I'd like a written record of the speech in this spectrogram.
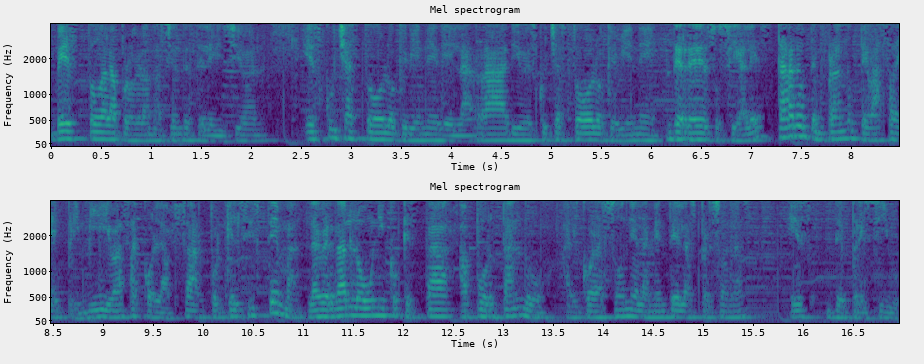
ves toda la programación de televisión, escuchas todo lo que viene de la radio, escuchas todo lo que viene de redes sociales, tarde o temprano te vas a deprimir y vas a colapsar, porque el sistema, la verdad, lo único que está aportando al corazón y a la mente de las personas es depresivo,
